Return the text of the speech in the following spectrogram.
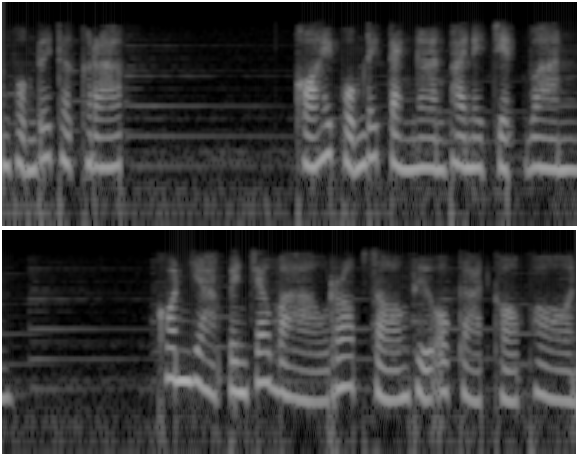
รผมด้วยเถอะครับ ขอให้ผมได้แต่งงานภายในเจ็ดวัน คนอยากเป็นเจ้าบ่าวรอบสองถือโอกาสขอพร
